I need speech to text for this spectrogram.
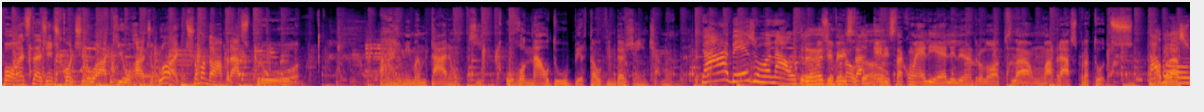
Bom, antes da gente continuar aqui o Rádio Blog, deixa eu mandar um abraço pro. Ai, me mandaram aqui. O Ronaldo Uber tá ouvindo a gente, Amanda. Ah, beijo, Ronaldo. Inclusive, ele está, ele está com LL Leandro Lopes lá. Um abraço pra todos. Tá abraço,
